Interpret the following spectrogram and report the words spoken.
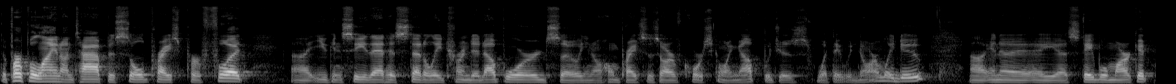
The purple line on top is sold price per foot. Uh, you can see that has steadily trended upwards. So, you know, home prices are, of course, going up, which is what they would normally do uh, in a, a, stable market.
